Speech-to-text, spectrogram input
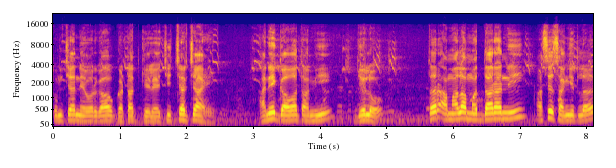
तुमच्या नेवरगाव गटात केल्याची चर्चा आहे. अनेक गावात आम्ही गेलो. तर आम्हाला मतदारांनी असे सांगितलं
